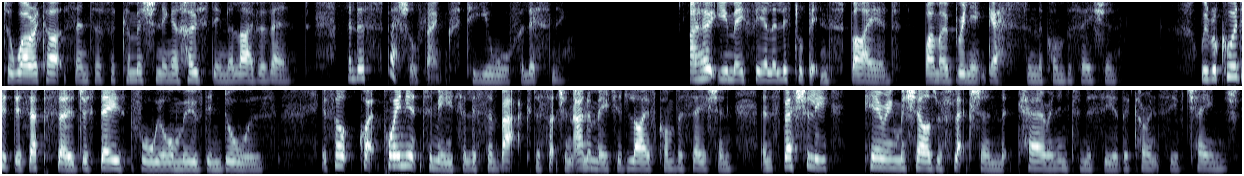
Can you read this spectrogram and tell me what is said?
to Warwick Arts Centre for commissioning and hosting the live event, and a special thanks to you all for listening. I hope you may feel a little bit inspired by my brilliant guests in the conversation. We recorded this episode just days before we all moved indoors. It felt quite poignant to me to listen back to such an animated live conversation, and especially hearing Michelle's reflection that care and intimacy are the currency of change.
